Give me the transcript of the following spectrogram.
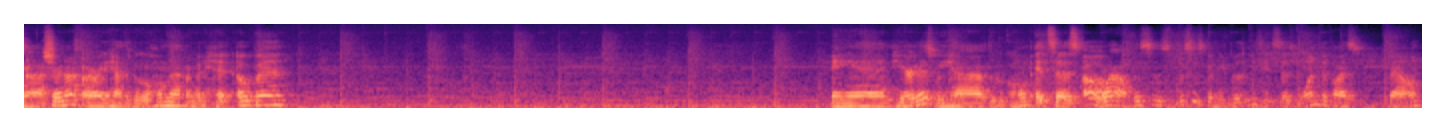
Uh, sure enough, I already have the Google Home app. I'm going to hit open. And here it is. We have the Google Home. It says, "Oh wow, this is this is going to be really easy." It says, "One device found.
